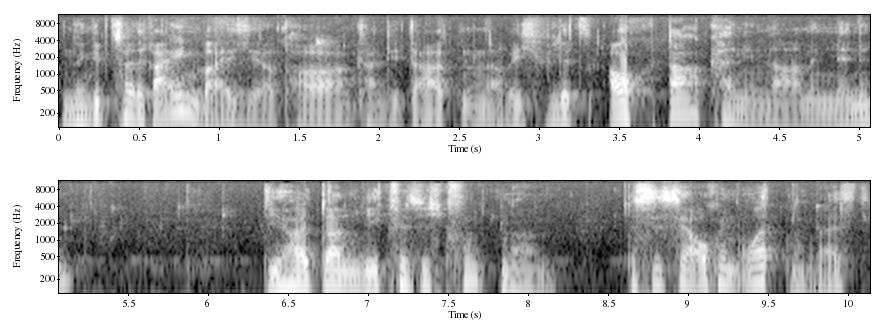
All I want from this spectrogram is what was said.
Und dann gibt es halt reihenweise ein paar Kandidaten, aber ich will jetzt auch da keine Namen nennen, die halt da einen Weg für sich gefunden haben. Das ist ja auch in Ordnung, weißt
